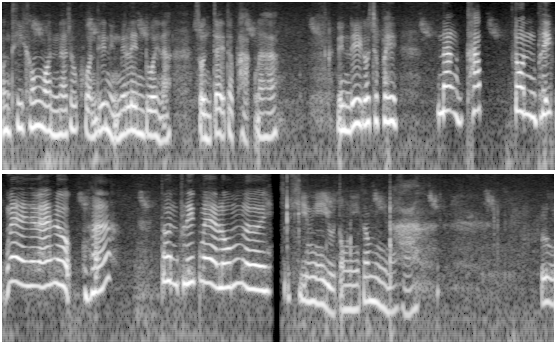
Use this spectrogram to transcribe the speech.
บางทีเขางอนนะทุกคนที่หนึ่งไม่เล่นด้วยนะ สนใจแต่ผักนะคะ ลินลี่ก็จะไปนั่งทับต้นพริกแม่ใช่ไหมลูกฮะต้นพริกแม่ล้มเลยซุกินีอยู่ตรงนี้ก็มีนะคะลู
